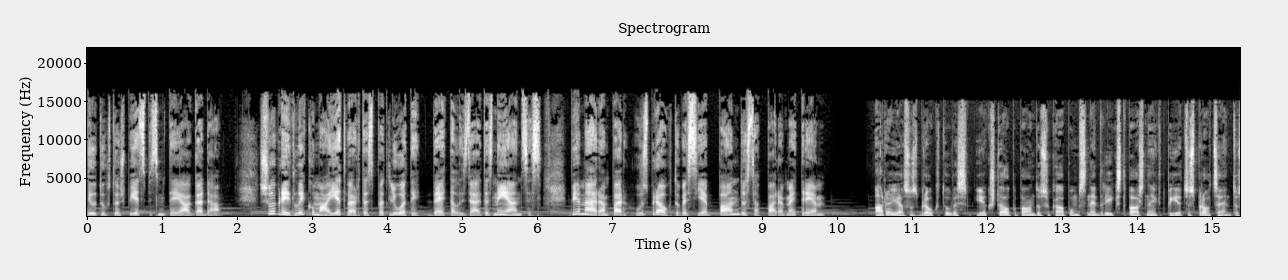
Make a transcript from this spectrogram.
2015. gadā. Šobrīd likumā ietvertas pat ļoti detalizētas nianses, piemēram, par uzbrauktuves jeb pandusa parametriem. Ārējās uzbrauktuves iekštelpa pandusu kāpums nedrīkst pārsniegt 5%.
